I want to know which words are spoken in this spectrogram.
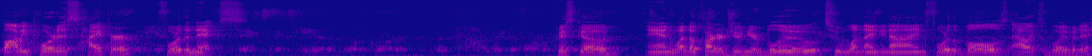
Bobby Portis Hyper for the Knicks. Chris Goad and Wendell Carter Jr. Blue to 199 for the Bulls. Alex Voivodish.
